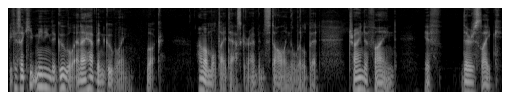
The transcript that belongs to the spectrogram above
because I keep meaning to Google, and I have been Googling. Look, I'm a multitasker. I've been stalling a little bit, trying to find if there's like.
